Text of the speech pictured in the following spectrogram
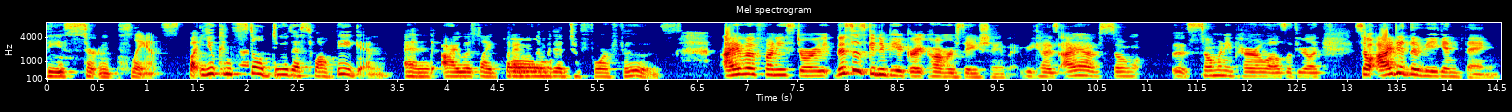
these certain plants, but you can still do this while vegan. And I was like, but. I'm limited to four foods. I have a funny story. This is going to be a great conversation because I have so so many parallels with your life. So I did the vegan thing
